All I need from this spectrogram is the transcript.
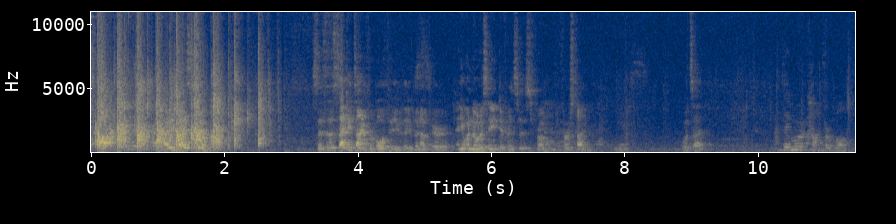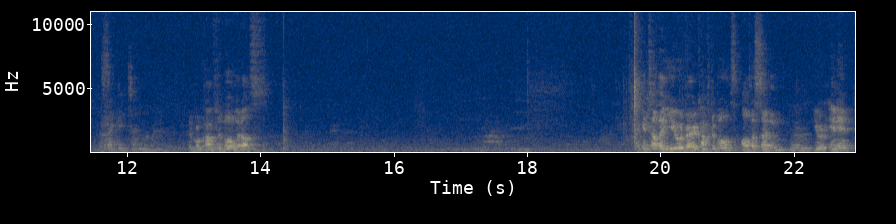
Stop. How do you guys feel? So this is the second time for both of you that you've been up here. Anyone notice any differences from the first time? Yes. What's that? They're more comfortable ah. second time around. They're more comfortable? What else? I can tell that you were very comfortable. All of a sudden, hmm. you were in it.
